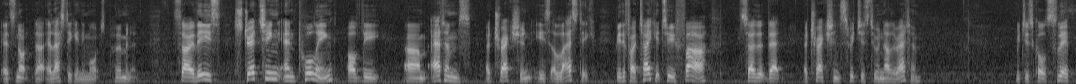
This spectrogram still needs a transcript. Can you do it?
it's not uh, elastic anymore, it's permanent. So these stretching and pulling of the um, atom's attraction is elastic, but if I take it too far so that that attraction switches to another atom, which is called slip,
